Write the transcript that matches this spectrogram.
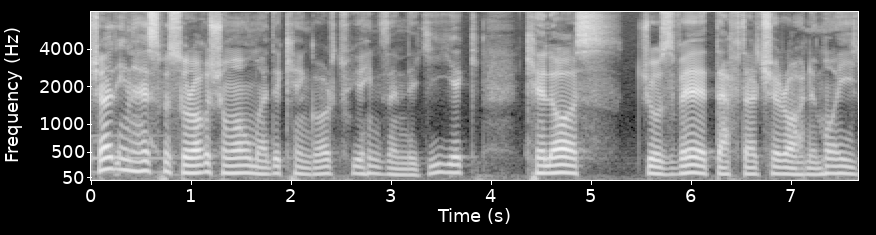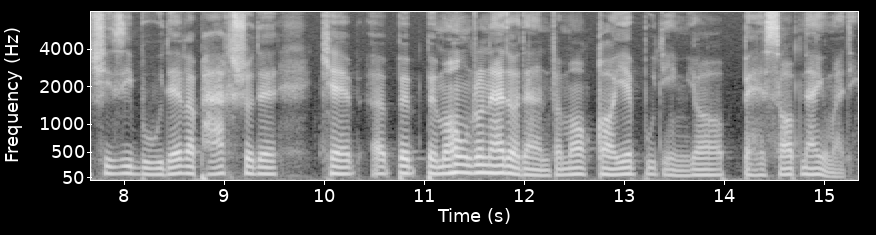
شاید این حس به سراغ شما اومده که انگار توی این زندگی یک کلاس جزوه دفترچه راهنمایی چیزی بوده و پخش شده که به ما اون رو ندادن و ما قایب بودیم یا به حساب نیومدیم.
